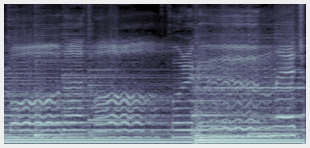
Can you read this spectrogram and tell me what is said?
주홍빛보다 더 붉은 내 죄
